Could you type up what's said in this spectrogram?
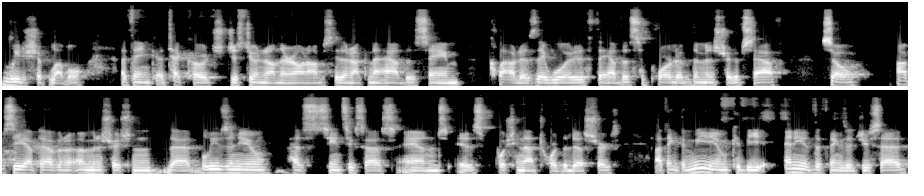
leadership level i think a tech coach just doing it on their own obviously they're not going to have the same cloud as they would if they have the support of the administrative staff. So obviously you have to have an administration that believes in you, has seen success, and is pushing that toward the district. I think the medium could be any of the things that you said.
